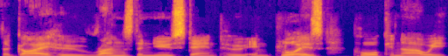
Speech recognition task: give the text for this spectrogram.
the guy who runs the newsstand, who employs poor Kanawi,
